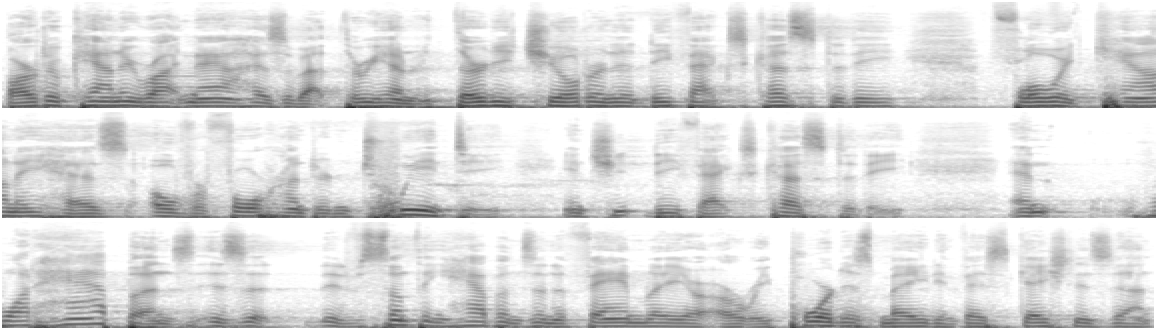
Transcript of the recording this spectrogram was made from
Bartow County right now has about 330 children in DFACS custody. Floyd County has over 420 in DFACS custody. And what happens is that if something happens in a family or a report is made, investigation is done,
